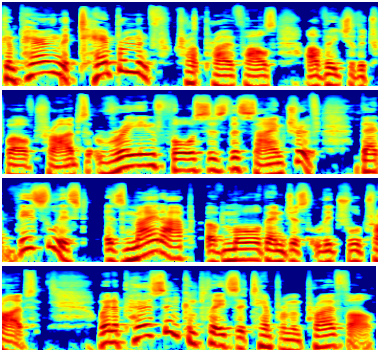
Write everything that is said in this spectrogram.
comparing the temperament profiles of each of the 12 tribes reinforces the same truth that this list is made up of more than just literal tribes. When a person completes a temperament profile,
